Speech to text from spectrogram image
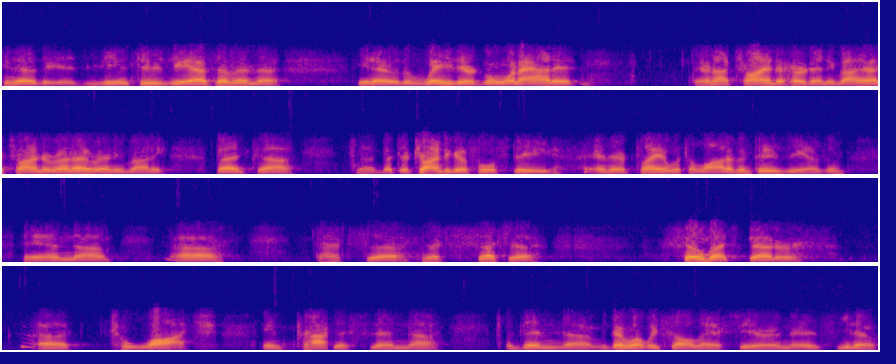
you know the the enthusiasm and the you know the way they're going at it. They're not trying to hurt anybody, not trying to run over anybody, but uh, but they're trying to go full speed, and they're playing with a lot of enthusiasm, and uh, uh, that's uh, that's such a so much better uh, to watch in practice than uh, than uh, than what we saw last year. And as you know,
